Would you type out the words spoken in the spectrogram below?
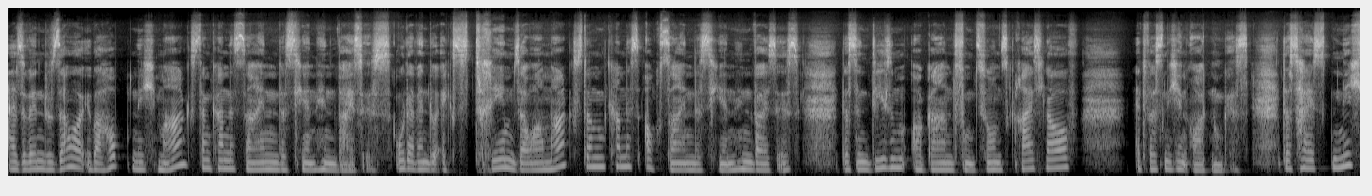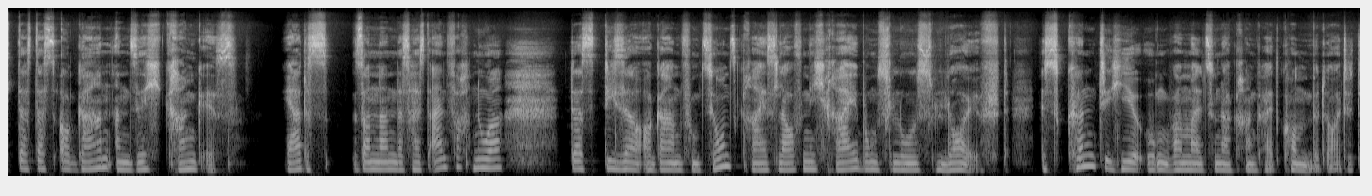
also wenn du sauer überhaupt nicht magst, dann kann es sein, dass hier ein Hinweis ist. Oder wenn du extrem sauer magst, dann kann es auch sein, dass hier ein Hinweis ist, dass in diesem Organfunktionskreislauf etwas nicht in Ordnung ist. Das heißt nicht, dass das Organ an sich krank ist. Ja, das, sondern das heißt einfach nur, dass dieser Organfunktionskreislauf nicht reibungslos läuft. Es könnte hier irgendwann mal zu einer Krankheit kommen, bedeutet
